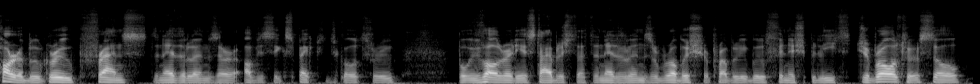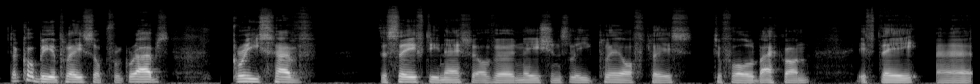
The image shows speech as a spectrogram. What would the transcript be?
horrible group. France, the Netherlands are obviously expected to go through, but we've already established that the Netherlands are rubbish or probably will finish beneath Gibraltar. So there could be a place up for grabs. Greece have the safety net of a Nations League playoff place to fall back on if they uh,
